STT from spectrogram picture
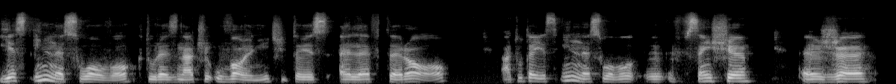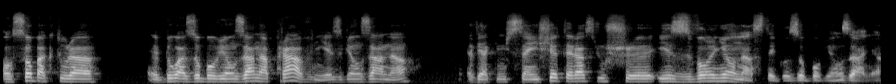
jest inne słowo, które znaczy uwolnić, i to jest eleftero, a tutaj jest inne słowo y, w sensie, y, że osoba, która była zobowiązana prawnie, związana w jakimś sensie, teraz już y, jest zwolniona z tego zobowiązania.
